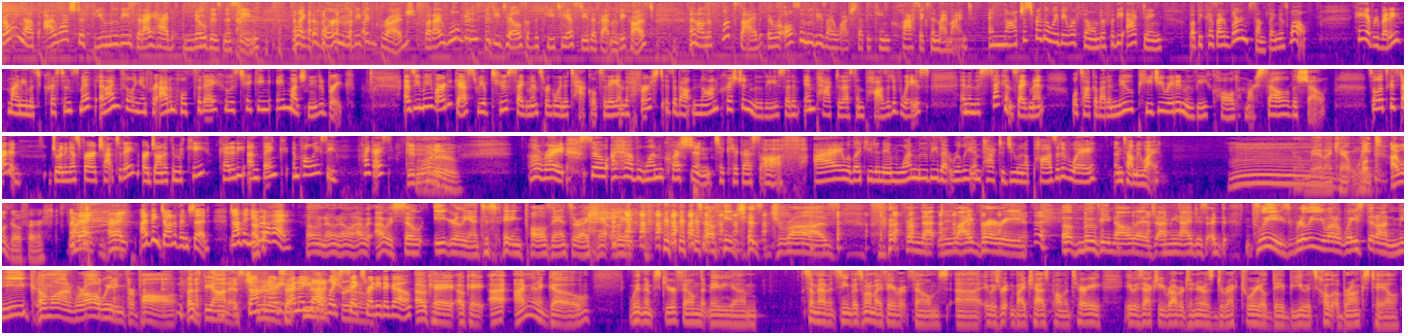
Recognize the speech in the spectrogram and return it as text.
Growing up, I watched a few movies that I had no business seeing, like the horror movie The Grudge, but I won't get into the details of the PTSD that that movie caused. And on the flip side, there were also movies I watched that became classics in my mind, and not just for the way they were filmed or for the acting, but because I learned something as well. Hey, everybody, my name is Kristin Smith, and I'm filling in for Adam Holz today, who is taking a much needed break. As you may have already guessed, we have two segments we're going to tackle today, and the first is about non Christian movies that have impacted us in positive ways. And in the second segment, we'll talk about a new PG rated movie called Marcel the Shell. So let's get started. Joining us for our chat today are Jonathan McKee, Kennedy Unthank, and Paul Asay. Hi, guys. Good morning. Hello. All right. So I have one question to kick us off. I would like you to name one movie that really impacted you in a positive way and tell me why. Oh man, I can't wait. I will go first. All right, all right. I think Jonathan should. Jonathan, you Okay. go ahead. Oh no, no, I, w- I was so eagerly anticipating Paul's answer. I can't wait until he just draws from that library of movie knowledge. I mean, I just uh, please, really, you want to waste it on me? Come on, we're all waiting for Paul. Let's be honest. Jonathan already, So- I know you have like true. six ready to go. Okay, okay. I, I'm going to go with an obscure film that maybe um, some haven't seen, but it's one of my favorite films. Uh, it was written by Chazz Palminteri. It was actually Robert De Niro's directorial debut. It's called A Bronx Tale.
